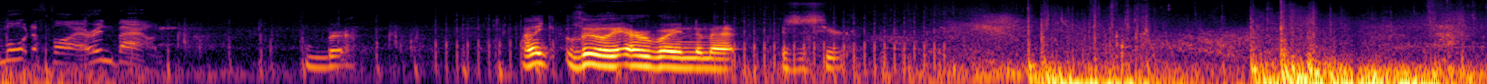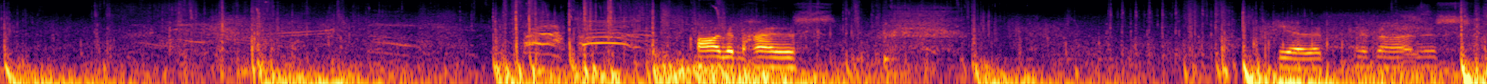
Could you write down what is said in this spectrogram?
Mortar fire inbound. Bruh. I think literally everybody in the map is just here. Oh, they're behind us. Yeah, they're, they're behind us.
